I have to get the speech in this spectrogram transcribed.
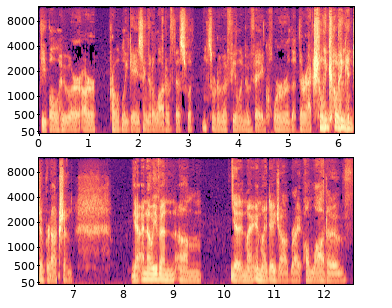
people who are, are probably gazing at a lot of this with sort of a feeling of vague horror that they're actually going into production. Yeah, I know even, um, yeah, in my, in my day job, right, a lot of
